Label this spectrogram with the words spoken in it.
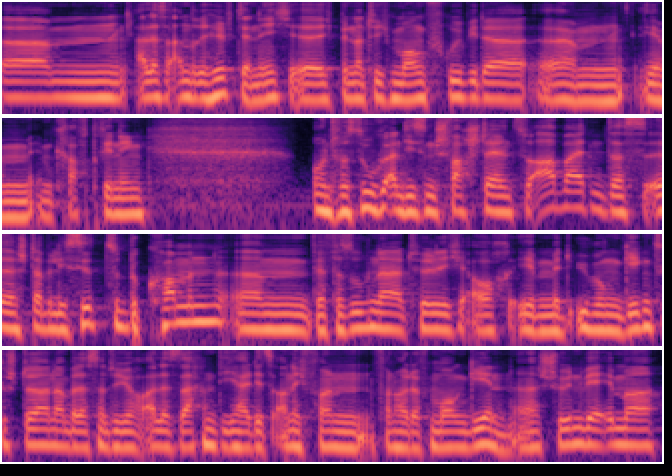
Ähm, alles andere hilft ja nicht. Äh, ich bin natürlich morgen früh wieder ähm, im, im Krafttraining und versuche an diesen Schwachstellen zu arbeiten, das äh, stabilisiert zu bekommen. Ähm, wir versuchen da natürlich auch eben mit Übungen gegenzusteuern, aber das sind natürlich auch alles Sachen, die halt jetzt auch nicht von, von heute auf morgen gehen. Äh, schön wäre immer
